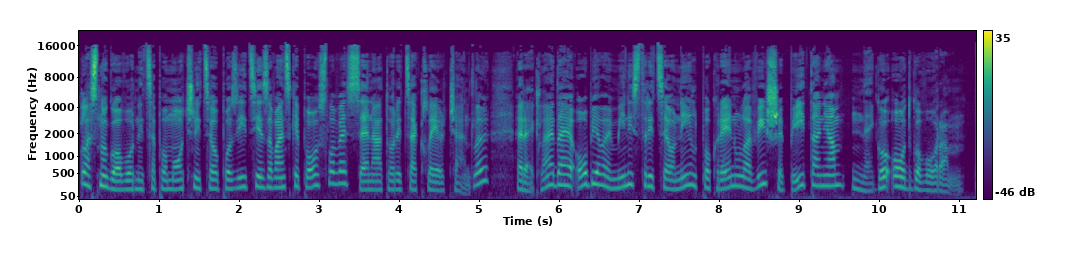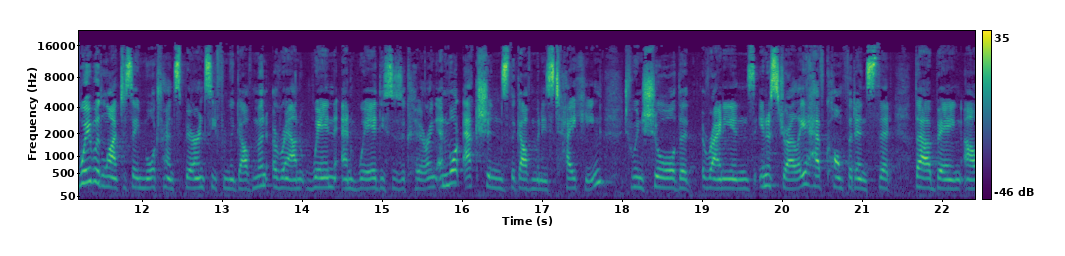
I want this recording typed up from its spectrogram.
Glasnogovornica pomoćnice opozicije za vanjske poslove, senatorica Claire Chandler, rekla je da je objava ministrice O'Neill pokrenula više pitanja nego odgovora. We would like to see more transparency from the government around when and where this is occurring and what actions the government is taking to ensure that Iranians in Australia have confidence that they are being uh,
